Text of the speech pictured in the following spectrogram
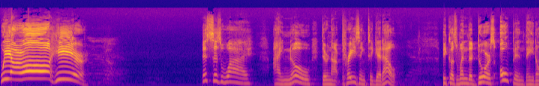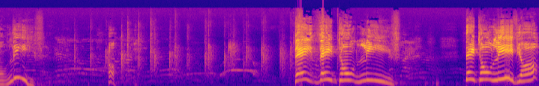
We are all here. This is why I know they're not praising to get out. Because when the doors open, they don't leave. Oh. They, they don't leave. they don't leave, y'all.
